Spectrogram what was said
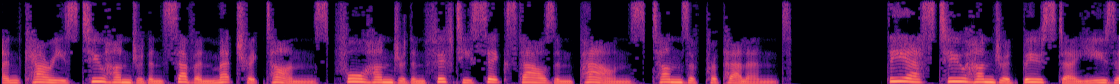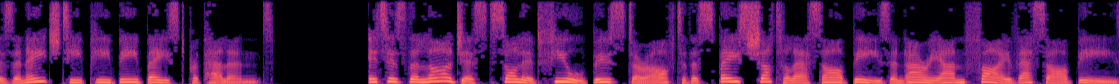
and carries 207 metric tons, 456,000 pounds tons of propellant. The S-200 booster uses an HTPB-based propellant. It is the largest solid-fuel booster after the Space Shuttle SRBs and Ariane 5 SRBs.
